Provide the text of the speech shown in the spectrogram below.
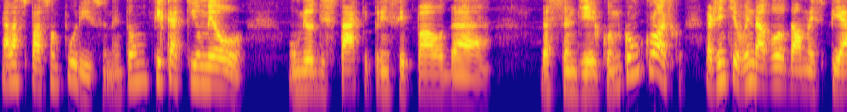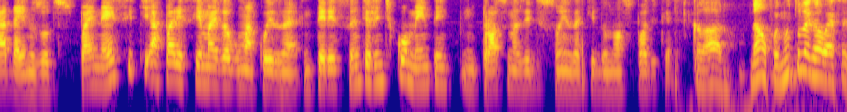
elas passam por isso. Né? Então fica aqui o meu, o meu destaque principal da, da San Diego Comic Con. Lógico, a gente eu ainda vou dar uma espiada aí nos outros painéis. Se aparecer mais alguma coisa interessante, a gente comenta em, em próximas edições aqui do nosso podcast. Claro. Não, foi muito legal. Essa,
